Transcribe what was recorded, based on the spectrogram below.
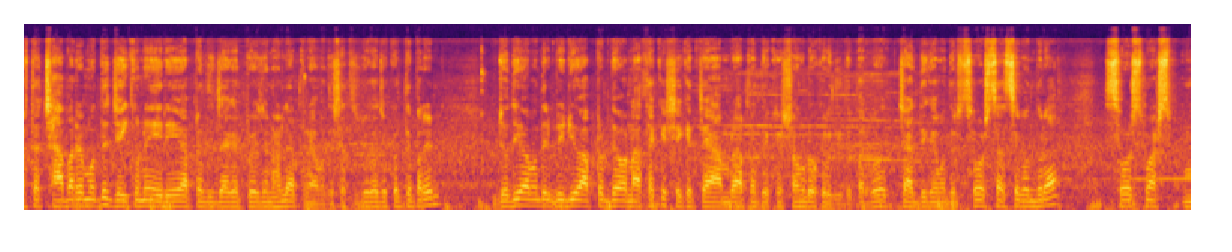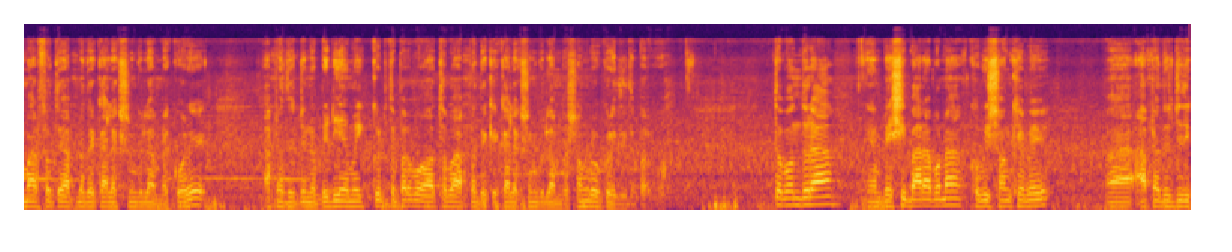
অর্থাৎ সাভারের মধ্যে যে কোনো এরিয়ায় আপনাদের জায়গার প্রয়োজন হলে আপনারা আমাদের সাথে যোগাযোগ করতে পারেন। যদিও আমাদের ভিডিও আপলোড দেওয়া না থাকে, সেক্ষেত্রে আমরা আপনাদেরকে সংগ্রহ করে দিতে পারব। চারদিকে আমাদের সোর্স আছে বন্ধুরা। সোর্স মারফতে আপনাদের কালেকশনগুলো আমরা করে আপনাদের জন্য ভিডিও মেক করতে পারব অথবা আপনাদেরকে কালেকশনগুলো আমরা সংগ্রহ করে দিতে পারব। তো বন্ধুরা, বেশি বাড়াবো না, খুবই সংক্ষেপে। আপনাদের যদি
